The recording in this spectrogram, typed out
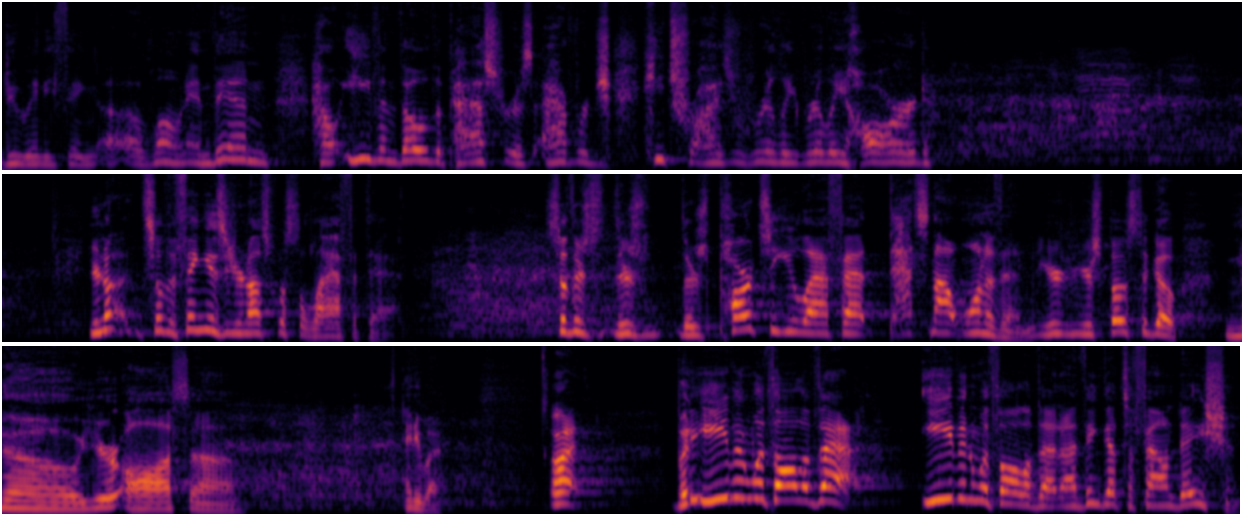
do anything uh, alone. And then how, even though the pastor is average, he tries really, really hard. You're not, so the thing is, you're not supposed to laugh at that. So there's, there's, there's parts that you laugh at, that's not one of them. You're, you're supposed to go, no, you're awesome. Anyway, all right. But even with all of that, even with all of that, I think that's a foundation.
